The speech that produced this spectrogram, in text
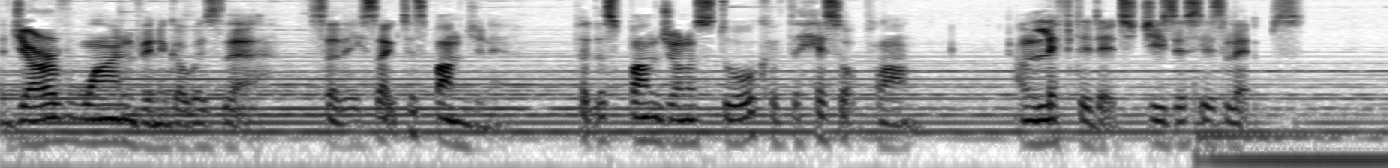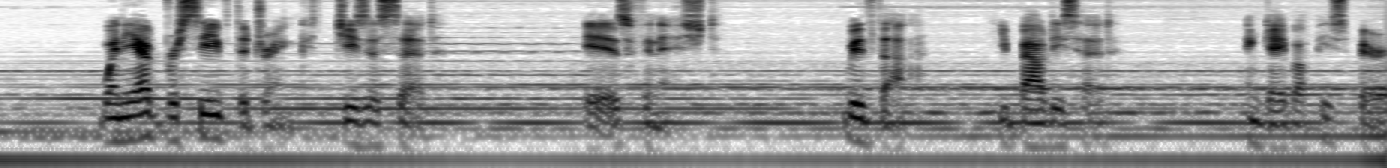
A jar of wine vinegar was there, so they soaked a sponge in it, put the sponge on a stalk of the hyssop plant, and lifted it to Jesus' lips. When he had received the drink, Jesus said, It is finished. With that, he bowed his head and gave up his spirit.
